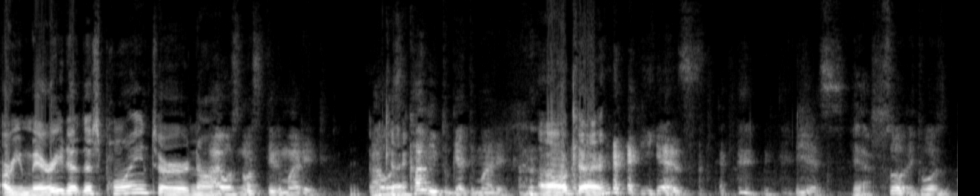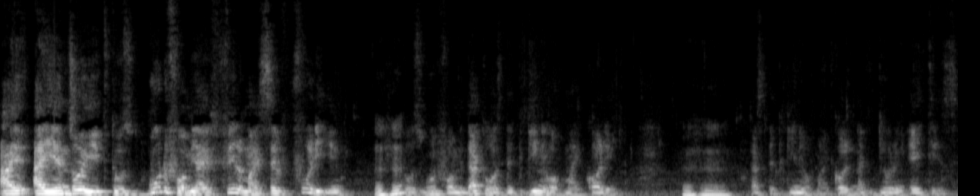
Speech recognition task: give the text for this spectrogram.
Are you married at this point or not? i was not still married i was coming to get married. Oh, okay. yes. Yes. Yes. so it was i i enjoy it. It was good for me. I feel myself fully in. It Mhm. was good for me. That was the beginning of my calling. Mhm. that's the beginning of my calling during 80s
